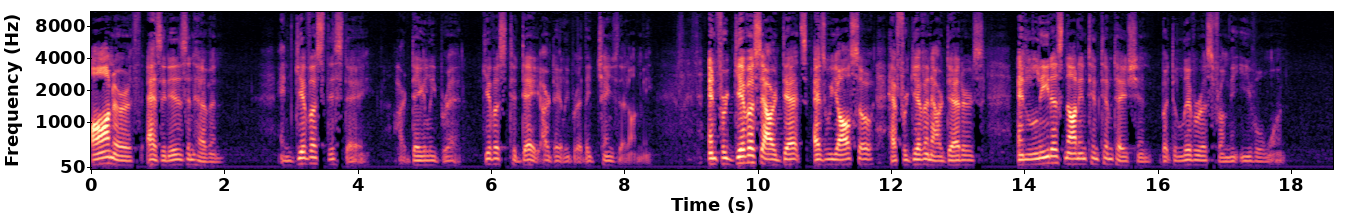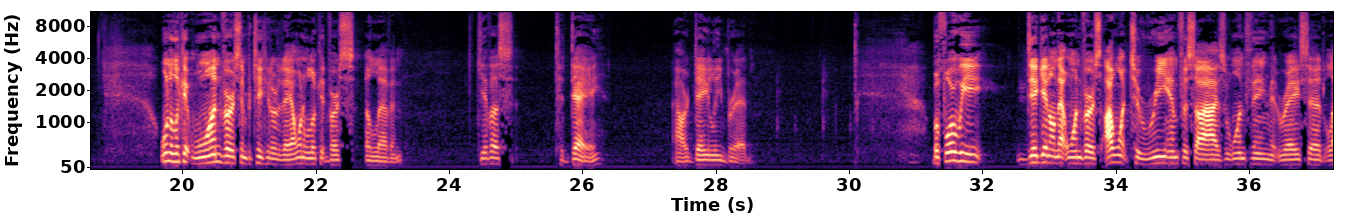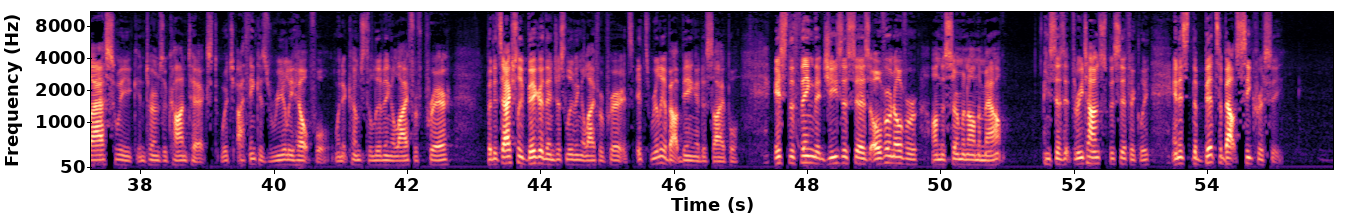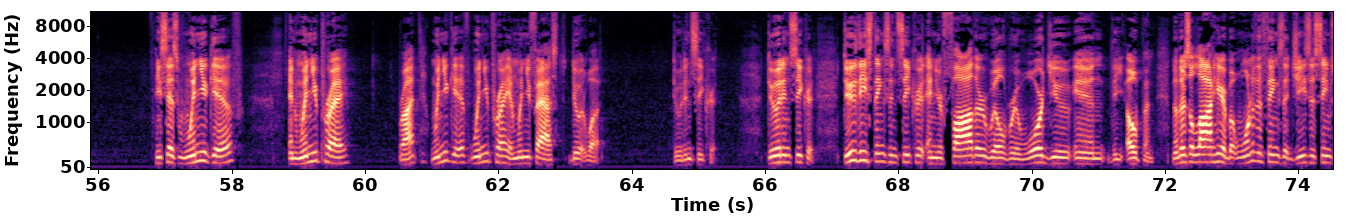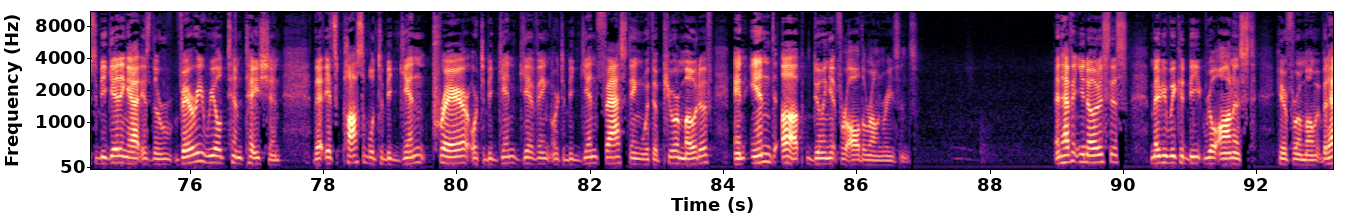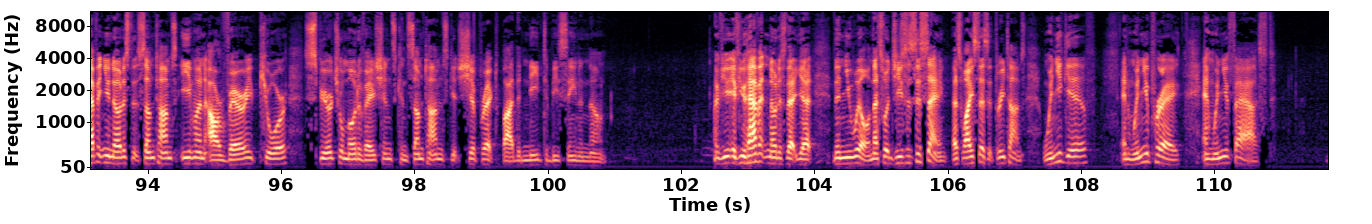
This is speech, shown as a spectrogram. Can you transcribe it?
on earth as it is in heaven. And give us this day our daily bread. Give us today our daily bread. They changed that on me. And forgive us our debts as we also have forgiven our debtors. And lead us not into temptation, but deliver us from the evil one. I want to look at one verse in particular today. I want to look at verse 11. Give us today our daily bread. Before we dig in on that one verse, I want to re emphasize one thing that Ray said last week in terms of context, which I think is really helpful when it comes to living a life of prayer. But it's actually bigger than just living a life of prayer. It's, it's really about being a disciple. It's the thing that Jesus says over and over on the Sermon on the Mount. He says it three times specifically, and it's the bits about secrecy. He says, when you give and when you pray, right? When you give, when you pray, and when you fast, do it what? Do it in secret. Do it in secret. Do these things in secret, and your Father will reward you in the open. Now, there's a lot here, but one of the things that Jesus seems to be getting at is the very real temptation that it's possible to begin prayer or to begin giving or to begin fasting with a pure motive and end up doing it for all the wrong reasons. And haven't you noticed this? Maybe we could be real honest here for a moment. But haven't you noticed that sometimes even our very pure spiritual motivations can sometimes get shipwrecked by the need to be seen and known? If you, if you haven't noticed that yet, then you will. And that's what Jesus is saying. That's why he says it three times. When you give, and when you pray, and when you fast,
